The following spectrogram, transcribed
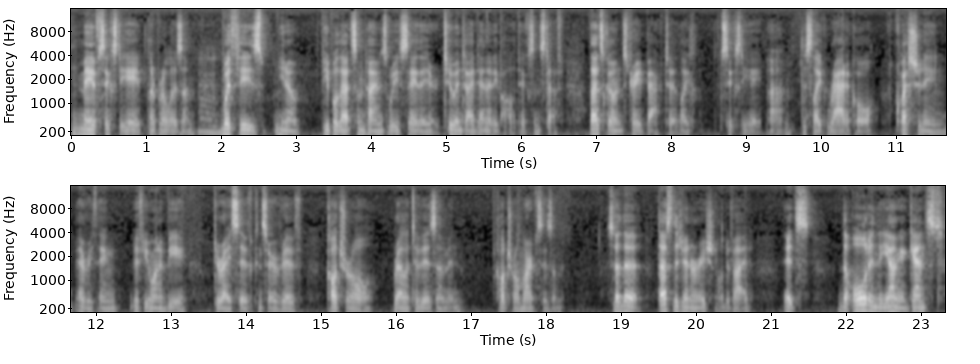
May of '68 liberalism with these, you know, people that sometimes we say they are too into identity politics and stuff. That's going straight back to like '68. Um, this like radical questioning everything. If you want to be derisive, conservative, cultural relativism, and cultural Marxism. So the that's the generational divide. It's the old and the young against,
